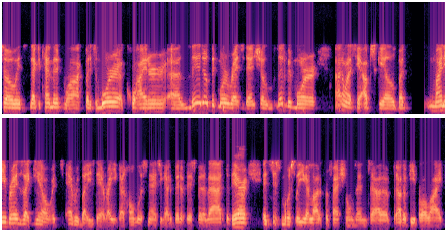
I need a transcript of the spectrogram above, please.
so it's like a ten minute walk, but it's a more uh, quieter, a little bit more residential, a little bit more. I don't want to say upscale, but my neighborhood is like you know it's everybody's there, right? You got homelessness, you got a bit of this, bit of that, but there it's just mostly you got a lot of professionals and uh, other people alike.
